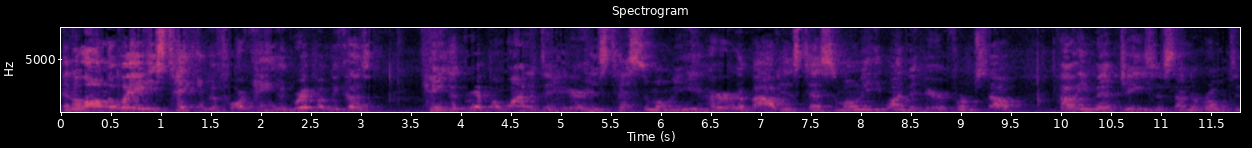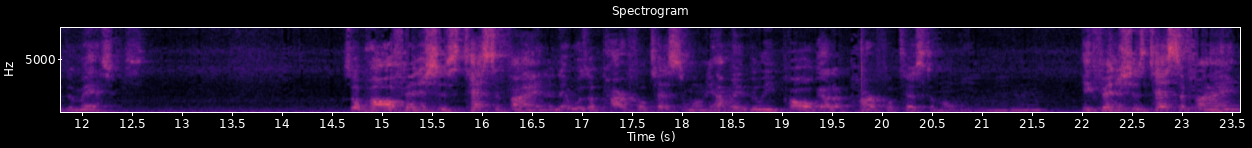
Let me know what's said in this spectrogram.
And along the way, he's taken before King Agrippa because King Agrippa wanted to hear his testimony. He heard about his testimony. He wanted to hear it for himself, how he met Jesus on the road to Damascus. So Paul finishes testifying, and it was a powerful testimony. How many believe Paul got a powerful testimony? Mm-hmm. He finishes testifying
